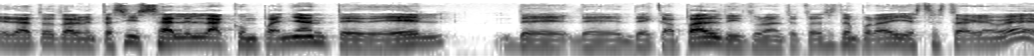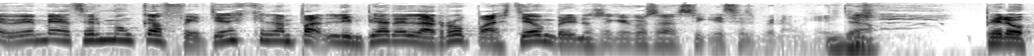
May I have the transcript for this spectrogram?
Era totalmente así. Sale el acompañante de él, de, de, de Capaldi, durante toda esa temporada y este está, eh, ven a hacerme un café, tienes que limpiarle la ropa a este hombre y no sé qué cosas así que que- Ya. pero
